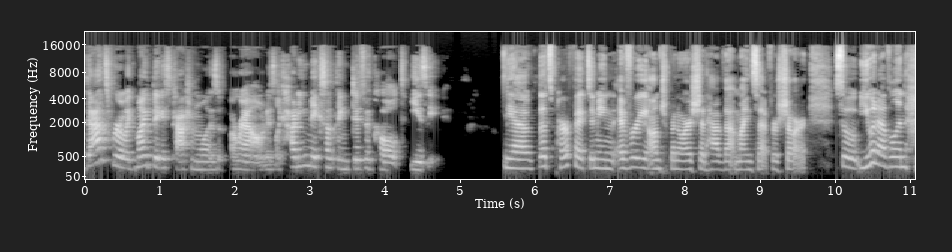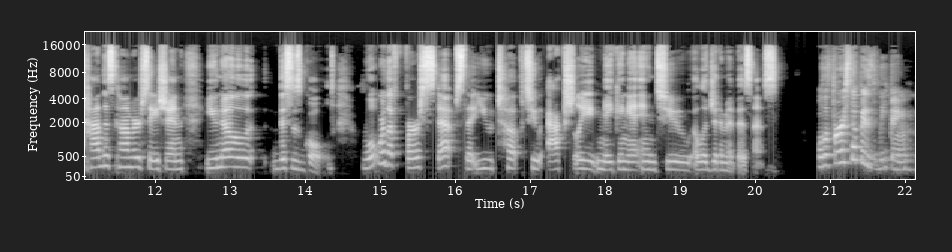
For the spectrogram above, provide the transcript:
that's where, like, my biggest passion was around is like, how do you make something difficult easy? Yeah, that's perfect. I mean, every entrepreneur should have that mindset for sure. So, you and Evelyn had this conversation. You know, this is gold what were the first steps that you took to actually making it into a legitimate business? Well, the first step is leaping.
